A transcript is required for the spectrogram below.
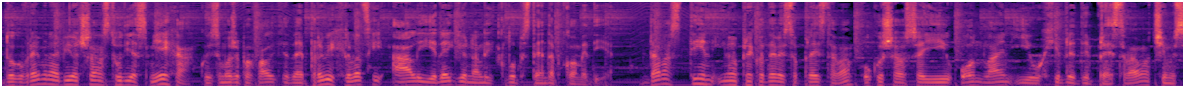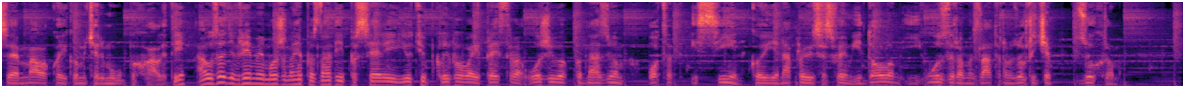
Dugo vremena je bio član studija Smijeha, koji se može pohvaliti da je prvi hrvatski, ali i regionalni klub stand-up komedije. Danas Tin ima preko 900 predstava, ukušao se i online i u hibridnim predstavama, čime se malo koji komičari mogu pohvaliti, a u zadnje vrijeme je možda najpoznatiji po seriji YouTube klipova i predstava uživo pod nazivom Ocat i sin, koju je napravio sa svojim idolom i uzorom Zlatanom Zuhrićem Zuhrom.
